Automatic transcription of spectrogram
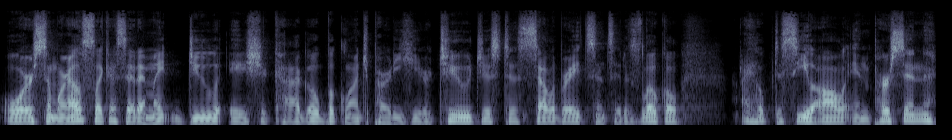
or somewhere else. Like I said, I might do a Chicago book launch party here too, just to celebrate since it is local. I hope to see you all in person.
